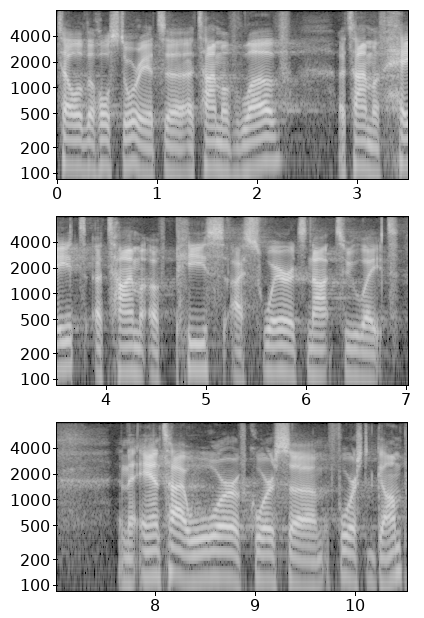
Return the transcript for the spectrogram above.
tell the whole story. It's a, a time of love a time of hate, a time of peace. I swear it's not too late. And the anti war, of course, um, Forrest Gump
